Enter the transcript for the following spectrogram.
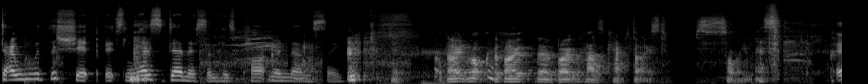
down with the ship, it's Les Dennis and his partner Nancy. Don't rock the boat, the boat has capsized. Sorry, Les. Uh,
